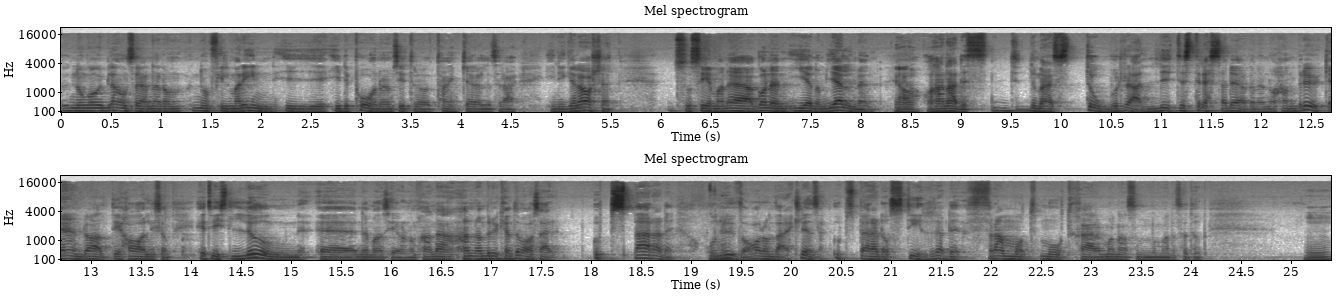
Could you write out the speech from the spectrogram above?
någon gång ibland sådär när de, de filmar in i, i depån när de sitter och tankar eller sådär in i garaget. Så ser man ögonen genom hjälmen. Ja. Och han hade de här stora, lite stressade ögonen. Och han brukar ändå alltid ha liksom ett visst lugn eh, när man ser honom. Han, han, han brukar inte vara så här uppspärrade. Och nu var de verkligen så här uppspärrade och stirrade framåt mot skärmarna som de hade satt upp. Mm.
